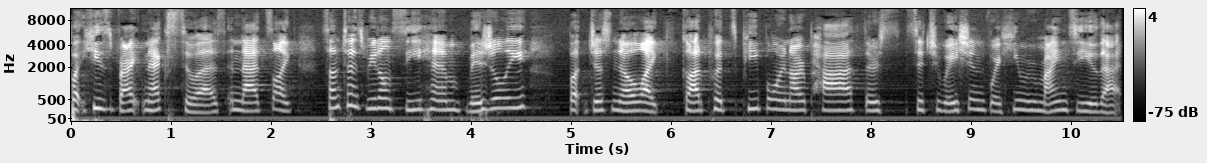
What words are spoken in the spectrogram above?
but He's right next to us, and that's like sometimes we don't see Him visually, but just know like God puts people in our path. There's situations where He reminds you that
